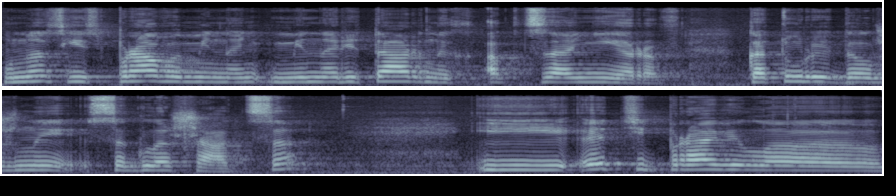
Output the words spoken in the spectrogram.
у нас есть право миноритарных акционеров, которые должны соглашаться. И эти правила,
